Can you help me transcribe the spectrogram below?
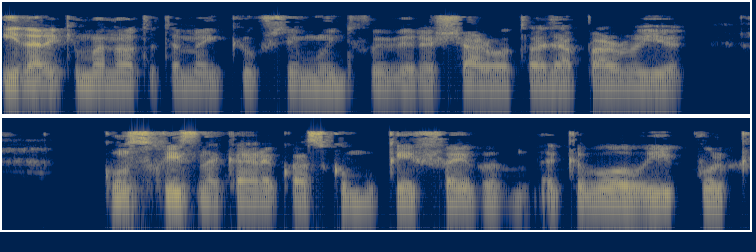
E dar aqui uma nota também que eu gostei muito foi ver a Charlotte olhar para a Rhea com um sorriso na cara, quase como o Kayfabe acabou ali, porque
